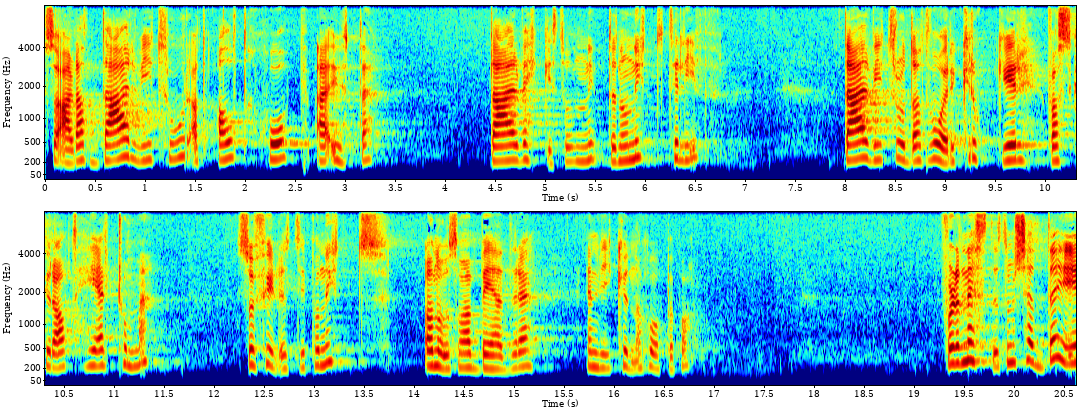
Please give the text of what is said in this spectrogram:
så er det at der vi tror at alt håp er ute, der vekkes det noe nytt til liv. Der vi trodde at våre krukker var skrapt helt tomme, så fylles de på nytt av noe som var bedre enn vi kunne håpe på. For det neste som skjedde i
